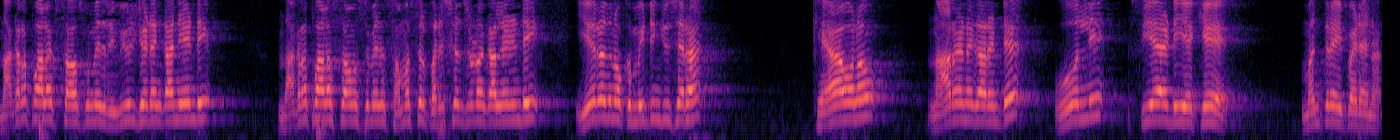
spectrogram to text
నగరపాలక సంస్థ మీద రివ్యూలు చేయడం కానివ్వండి నగరపాలక సంస్థ మీద సమస్యలు పరిష్కరించడం కానివ్వండి ఏ రోజున ఒక మీటింగ్ చూసారా? కేవలం నారాయణ గారంటే ఓన్లీ సిఆర్డీఏకే మంత్రి అయిపోయాడు ఆయన.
